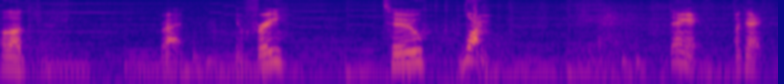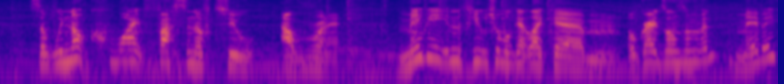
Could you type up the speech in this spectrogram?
Hold on. Right. In three, two, one. Dang it. Okay. So we're not quite fast enough to outrun it. Maybe in the future we'll get like um, upgrades on something. Maybe.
